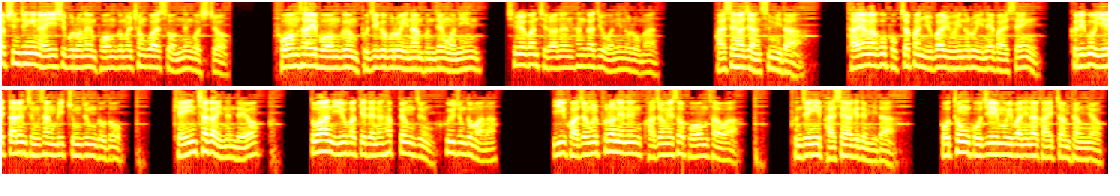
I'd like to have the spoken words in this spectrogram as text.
협심증인 A20으로는 보험금을 청구할 수 없는 것이죠. 보험사의 보험금 부지급으로 인한 분쟁 원인, 심혈관 질환은 한 가지 원인으로만 발생하지 않습니다. 다양하고 복잡한 유발 요인으로 인해 발생, 그리고 이에 따른 증상 및 중증도도 개인차가 있는데요. 또한 이유받게 되는 합병증, 후유증도 많아 이 과정을 풀어내는 과정에서 보험사와 분쟁이 발생하게 됩니다. 보통 고지 의무 위반이나 가입 전 병력,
